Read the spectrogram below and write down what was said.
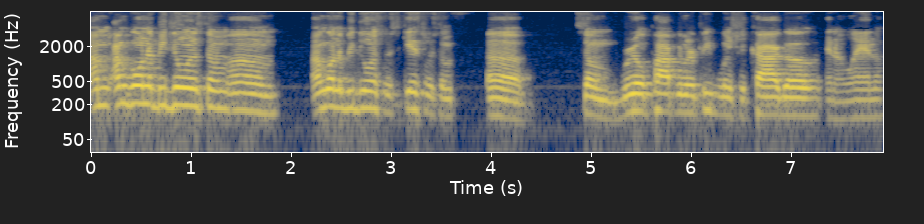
I'm I'm going to be doing some um I'm going to be doing some skits with some uh some real popular people in Chicago and Atlanta.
